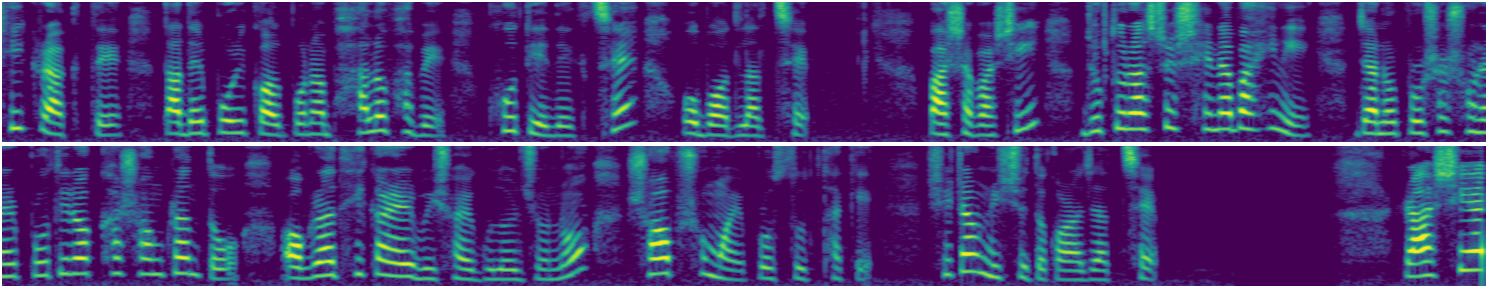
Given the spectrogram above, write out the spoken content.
ঠিক রাখতে তাদের পরিকল্পনা ভালোভাবে খতিয়ে দেখছে ও বদলাচ্ছে। পাশাপাশি যুক্তরাষ্ট্রের সেনাবাহিনী যেন প্রশাসনের প্রতিরক্ষা সংক্রান্ত অগ্রাধিকারের বিষয়গুলোর জন্য সব সময় প্রস্তুত থাকে, সেটাও নিশ্চিত করা যাচ্ছে। রাশিয়া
